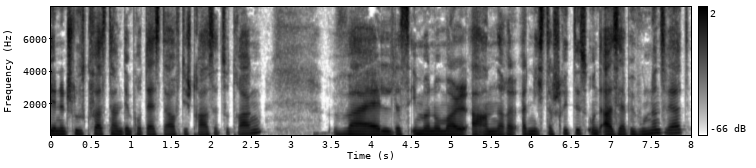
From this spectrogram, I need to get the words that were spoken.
den Entschluss gefasst haben, den Protest auf die Straße zu tragen, weil das immer nochmal ein anderer, ein nächster Schritt ist und auch sehr bewundernswert,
